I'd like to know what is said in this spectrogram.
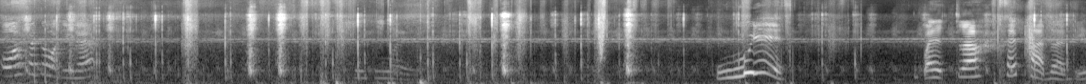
โอ๊ยกระโดดอีกแล้วช่วย อุ้ย ไป จะให้ผ่านแบบนี้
